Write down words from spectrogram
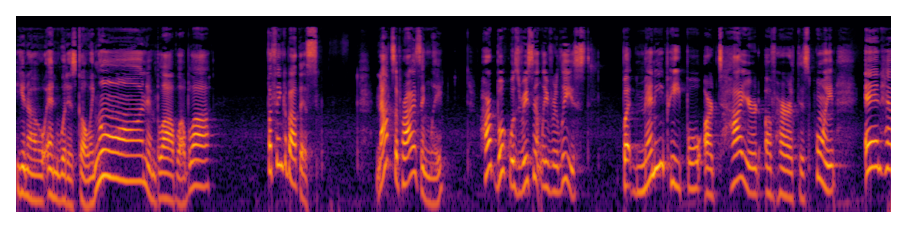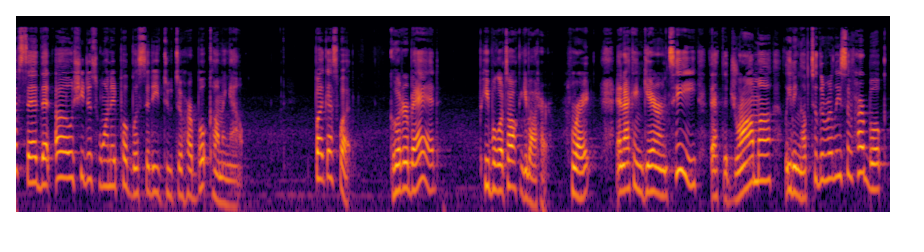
you know, and what is going on, and blah, blah, blah. But think about this. Not surprisingly, her book was recently released, but many people are tired of her at this point and have said that, oh, she just wanted publicity due to her book coming out. But guess what? Good or bad, people are talking about her, right? And I can guarantee that the drama leading up to the release of her book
